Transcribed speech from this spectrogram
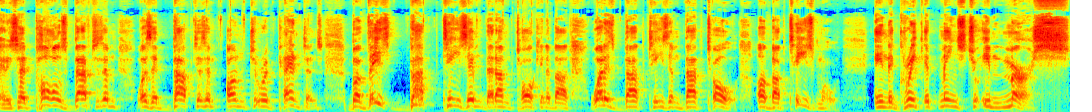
And he said Paul's baptism was a baptism unto repentance. But this baptism that I'm talking about, what is baptism? Bapto or baptismo. In the Greek, it means to immerse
